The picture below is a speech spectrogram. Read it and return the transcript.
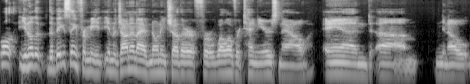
Well, you know, the, the biggest thing for me, you know, John and I have known each other for well over 10 years now. And, um, you know,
